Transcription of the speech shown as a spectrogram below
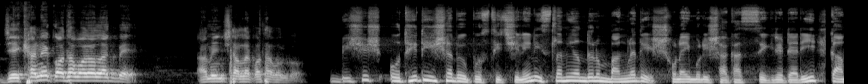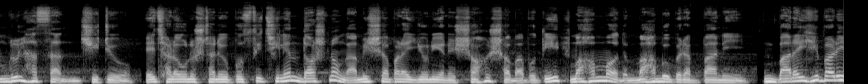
যেখানে কথা বলা লাগবে, আমি ইনশাল্লাহ কথা বলব। বিশেষ অতিথি হিসাবে উপস্থিত ছিলেন ইসলামী আন্দোলন বাংলাদেশ সোনাইমুড়ি শাখার সেক্রেটারি কামরুল হাসান জিটু। এছাড়া অনুষ্ঠানে উপস্থিত ছিলেন দশ নং আমিরশাপাড়া ইউনিয়নের সহ সভাপতি মোহাম্মদ মাহবুব রাব্বানি, বারাইহিবাড়ি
